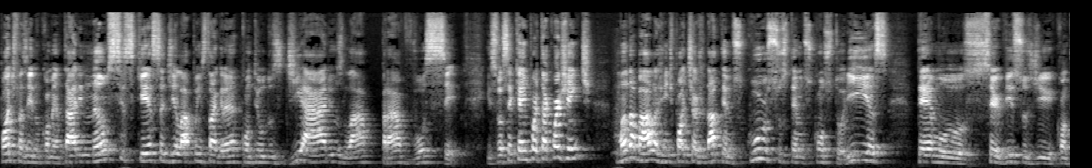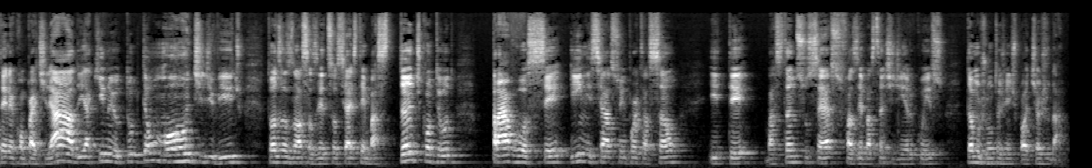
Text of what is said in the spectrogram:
Pode fazer aí no comentário e não se esqueça de ir lá pro Instagram, conteúdos diários lá pra você. E se você quer importar com a gente, manda bala, a gente pode te ajudar. Temos cursos, temos consultorias, temos serviços de container compartilhado e aqui no YouTube tem um monte de vídeo. Todas as nossas redes sociais têm bastante conteúdo para você iniciar a sua importação e ter bastante sucesso, fazer bastante dinheiro com isso. Tamo junto, a gente pode te ajudar.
